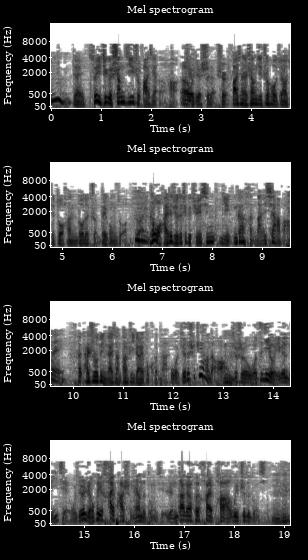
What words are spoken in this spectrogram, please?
嗯，对，所以这个商机是发现了哈。呃，我觉得是的。是发现了商机之后，就要去做很多的准备工作。对可是我还是觉得这个决心也应该很难下吧？，对，但还是说对你来讲，当时一点也不困难。我觉得是这样的啊，嗯就是我自己有一个理解，我觉得人会害怕什么样的东西？人大概会害怕未知的东西。嗯哼，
